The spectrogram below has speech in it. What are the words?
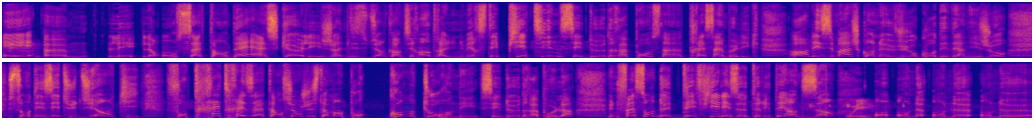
Et euh, on s'attendait à ce que les, les étudiants, quand ils rentrent à l'université, piétinent ces deux drapeaux. C'est très symbolique. Or, les images qu'on a vues au cours des derniers jours sont des étudiants qui font très, très attention justement pour contourner ces deux drapeaux-là, une façon de défier les autorités en disant on, on, ne, on, ne, on, ne,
